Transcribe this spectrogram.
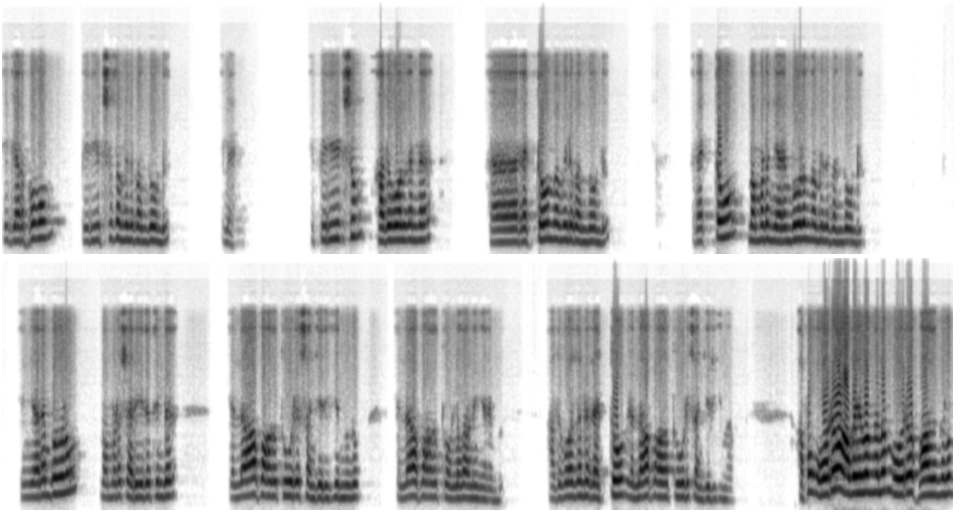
ഈ ഗർഭവും പീരീഡ്സും തമ്മിൽ ബന്ധമുണ്ട് അല്ലേ? ഈ പീരീഡ്സും അതുപോലെ തന്നെ രക്തവും തമ്മിൽ ബന്ധമുണ്ട്. രക്തവും നമ്മുടെ ഞരമ്പുകളും തമ്മിൽ ബന്ധമുണ്ട്. ഈ ഞരമ്പുകളും നമ്മുടെ ശരീരത്തിന്റെ എല്ലാ ഭാഗത്തൂടെ സഞ്ചരിക്കുന്നതും എല്ലാ ഭാഗത്തും ഉള്ളതാണ് ഈ ഞരമ്പ്. അതുപോലെ തന്നെ രക്തവും എല്ലാ ഭാഗത്തുകൂടി സഞ്ചരിക്കുന്നതാണ്. അപ്പോൾ ഓരോ അവയവങ്ങളും ഓരോ ഭാഗങ്ങളും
